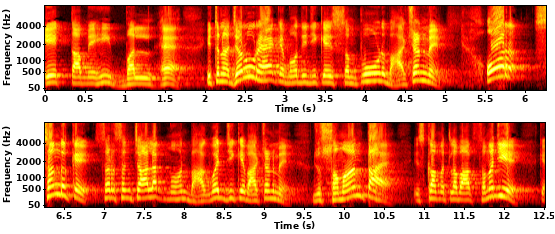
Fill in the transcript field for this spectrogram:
एकता में ही बल है। इतना ज़रूर है कि मोदी जी के संपूर्ण भाषण में और संघ के सरसंचालक मोहन भागवत जी के भाषण में जो समानता है, इसका मतलब आप समझिए कि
